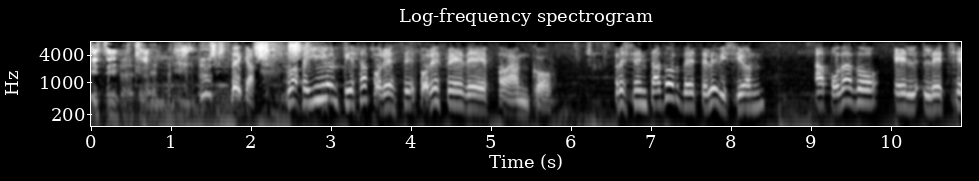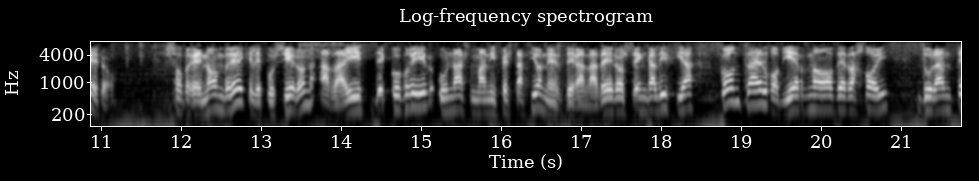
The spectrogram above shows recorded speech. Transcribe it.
Este- Venga, su apellido empieza por F, por F de Franco. Presentador de televisión, apodado El Lechero. Sobrenombre que le pusieron a raíz de cubrir unas manifestaciones de ganaderos en Galicia contra el gobierno de Rajoy durante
